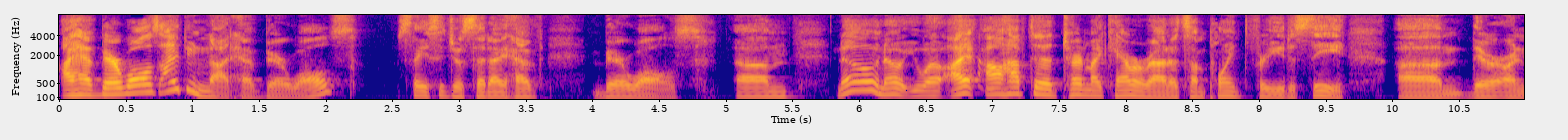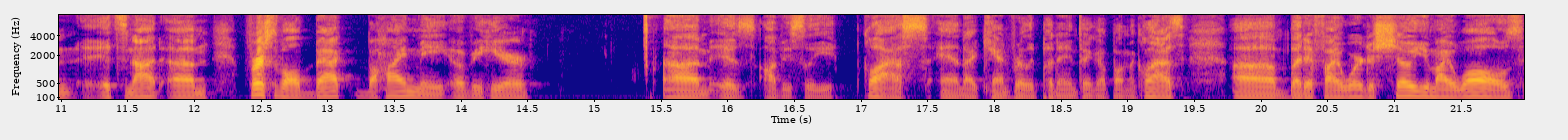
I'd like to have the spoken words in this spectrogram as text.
I have bare walls. I do not have bare walls. Stacy just said I have bare walls. Um, no, no, you. Well, I I'll have to turn my camera around at some point for you to see. Um, there are. It's not. Um, first of all, back behind me over here um, is obviously glass, and I can't really put anything up on the glass. Uh, but if I were to show you my walls,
